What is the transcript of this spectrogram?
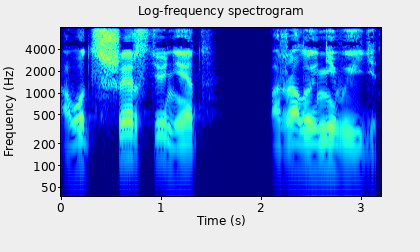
а вот с шерстью нет, пожалуй, не выйдет.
